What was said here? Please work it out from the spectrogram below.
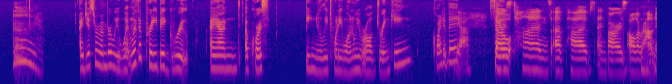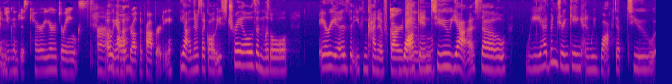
I just remember we went with a pretty big group. And of course, being newly 21, we were all drinking quite a bit. yeah. So, There's tons of pubs and bars all around, and you Mhm. can just carry your drinks um, Oh, yeah. all throughout the property. yeah, and there's like all these trails and little areas that you can kind of walk into. Yeah. So, we had been drinking and we walked up to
